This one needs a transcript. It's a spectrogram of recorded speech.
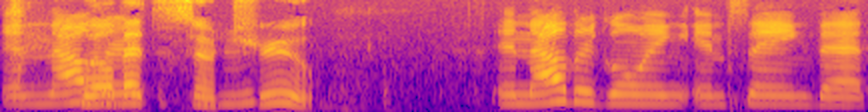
And now well, that's so Mhm. true. and now they're going and saying that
